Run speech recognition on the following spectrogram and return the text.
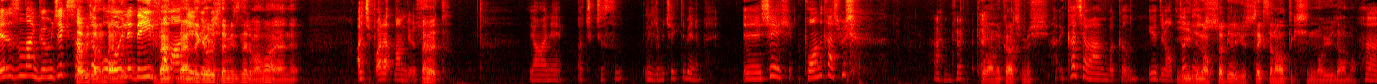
En azından gömeceksem Tabii de canım, o ben de- öyle değil Ben, falan ben diye de gömeyim. görürsem izlerim ama yani Açıp aratmam diyorsun. evet. Yani açıkçası ilgimi çekti benim. Ee, şey puanı kaçmış? Hadi. Puanı kaçmış? Kaç hemen bir bakalım. 7.1. 7.1 186 kişinin oyuyla ama. Ha.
